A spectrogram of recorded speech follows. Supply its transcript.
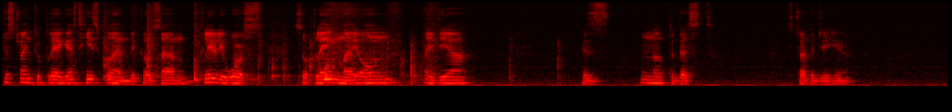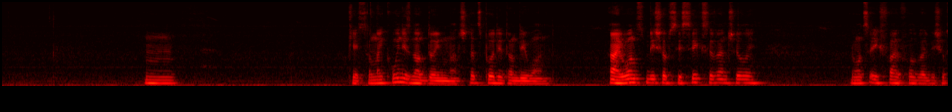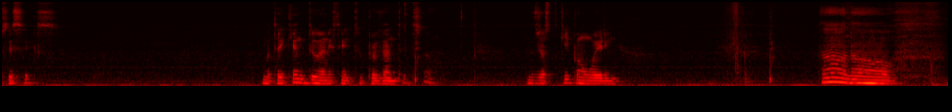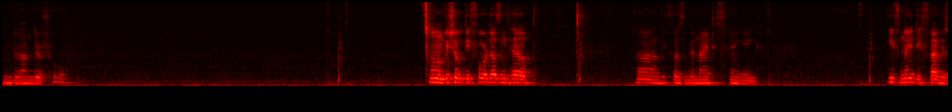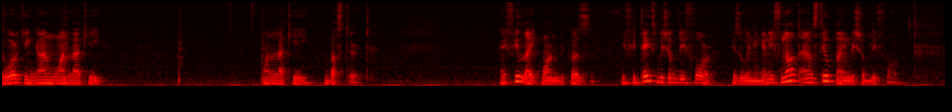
Just trying to play against his plan because I'm clearly worse. So playing my own idea is not the best strategy here. Hmm. okay so my queen is not doing much. Let's put it on d1 ah, want bishop c6 eventually he wants a5 followed by bishop c6 but I can't do anything to prevent it so let's just keep on waiting. Oh no. Blunderful. Oh bishop d4 doesn't help. Ah because the knight is hanging. If knight d5 is working, I'm one lucky, one lucky bastard. I feel like one because if he takes bishop d4, he's winning, and if not, I'm still playing bishop d4.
